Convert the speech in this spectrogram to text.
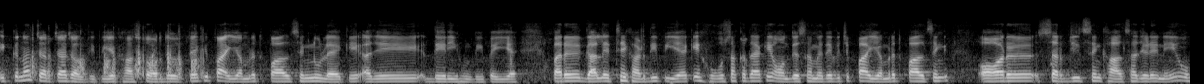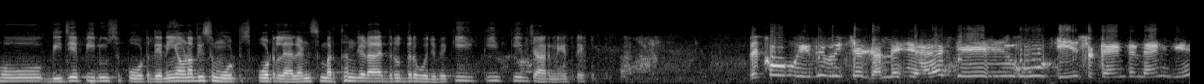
ਇੱਕ ਨਾ ਚਰਚਾ ਚੱਲਦੀ ਪਈ ਹੈ ਖਾਸ ਤੌਰ ਦੇ ਉੱਤੇ ਕਿ ਭਾਈ ਅੰਮ੍ਰਿਤਪਾਲ ਸਿੰਘ ਨੂੰ ਲੈ ਕੇ ਅਜੇ ਦੇਰੀ ਹੁੰਦੀ ਪਈ ਹੈ। ਪਰ ਗੱਲ ਇੱਥੇ ਖੜਦੀ ਪਈ ਹੈ ਕਿ ਹੋ ਸਕਦਾ ਹੈ ਕਿ ਆਉਂਦੇ ਸਮੇਂ ਦੇ ਵਿੱਚ ਭਾਈ ਅੰਮ੍ਰਿਤਪਾਲ ਸਿੰਘ ਔਰ ਸਰਬਜੀਤ ਸਿੰਘ ਖਾਲਸਾ ਜਿਹੜੇ ਨੇ ਉਹ ਬੀਜੇਪੀ ਨੂੰ ਸਪੋਰਟ ਦੇਣ ਜਾਂ ਉਹਨਾਂ ਦੀ ਸਪੋਰਟ ਸਪੋਰਟ ਲੈ ਲੈਣ ਸਮਰਥਨ ਜਿਹੜਾ ਇੱਧਰ ਉੱਧਰ ਹੋ ਜਾਵੇ ਕੀ ਕੀ ਕੀ ਵਿਚਾਰ ਨੇ ਇੱਥੇ? ਦੇਖੋ ਇਹਦੇ ਵਿੱਚ ਗੱਲ ਇਹ ਹੈ ਕਿ ਉਹ ਕੀ ਸਟੈਂਡ ਲੈਣਗੇ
